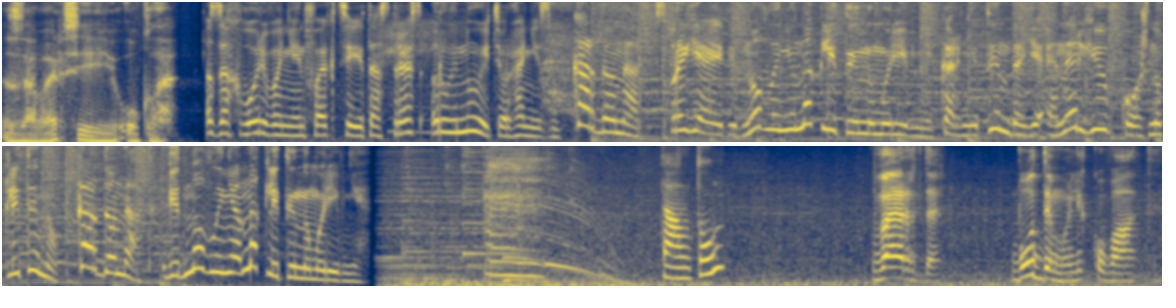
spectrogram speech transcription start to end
за версією Укла. Захворювання, інфекції та стрес руйнують організм. Кардонат сприяє відновленню на клітинному рівні. Карнітин дає енергію в кожну клітину. Кардонат відновлення на клітинному рівні. Тантум? Верде. Будемо лікувати.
